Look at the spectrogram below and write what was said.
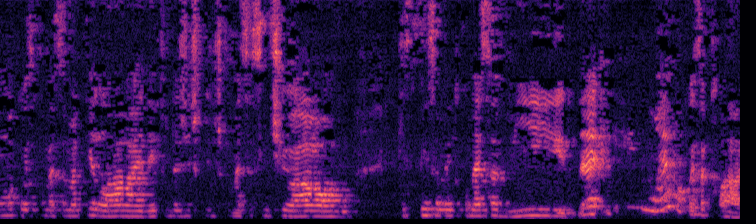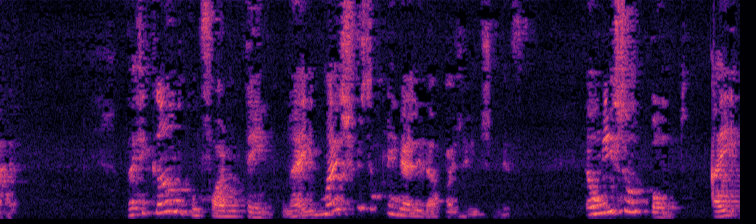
uma coisa começa a martelar, é dentro da gente que a gente começa a sentir algo, que esse pensamento começa a vir, né? E não é uma coisa clara. Vai ficando conforme o tempo, né? E mais difícil aprender a lidar com a gente mesmo. Então, isso é um ponto. Aí,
